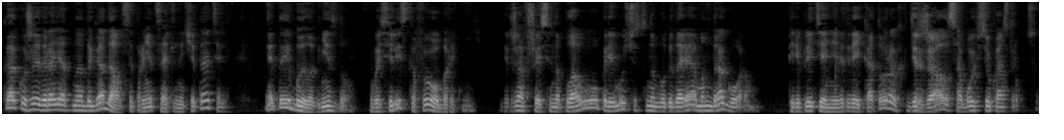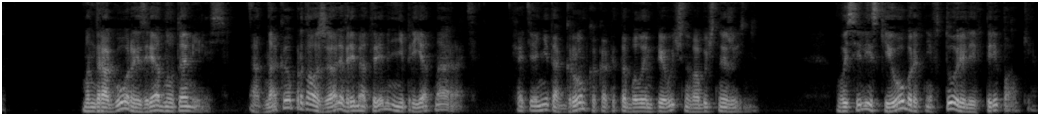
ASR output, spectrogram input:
Как уже, вероятно, догадался проницательный читатель, это и было гнездо василисков и оборотней, державшееся на плаву преимущественно благодаря мандрагорам, переплетение ветвей которых держало собой всю конструкцию. Мандрагоры изрядно утомились, однако продолжали время от времени неприятно орать. хотя не так громко, как это было им привычно в обычной жизни. Василиски и оборотни вторили их перепалки,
